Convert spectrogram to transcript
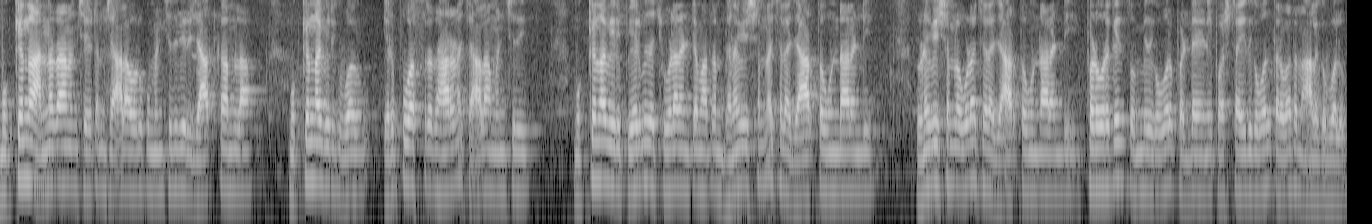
ముఖ్యంగా అన్నదానం చేయటం చాలా వరకు మంచిది. వీరి జాతకంలా ముఖ్యంగా వీరికి వ- ఎరుపు వస్త్రధారణ చాలా మంచిది. ముఖ్యంగా వీరి పేరు మీద చూడాలంటే మాత్రం ధన విషయంలో చాలా జాగ్రత్తగా ఉండాలండి. రుణ విషయంలో కూడా చాలా జాగ్రత్తగా ఉండాలండి. ఇప్పటివరకైతే తొమ్మిది గవ్వలు పడ్డాయండి. ఫస్ట్ ఐదు గవ్వలు తర్వాత నాలుగు గవ్వలు.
